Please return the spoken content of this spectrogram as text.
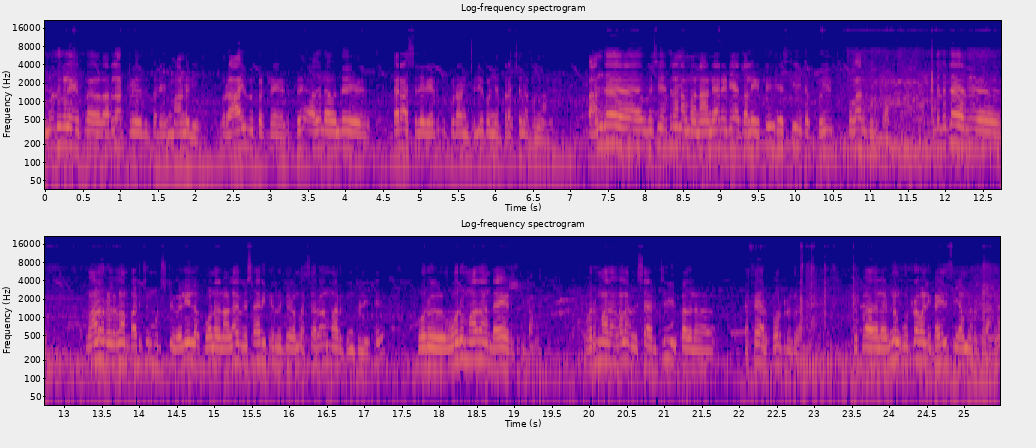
முதுகலை இப்போ வரலாற்று துறை மாணவி ஒரு ஆய்வு கட்டுரை எடுத்து அதில் வந்து பேராசிரியர் எடுக்கக்கூடாதுன்னு சொல்லி கொஞ்சம் பிரச்சனை பண்ணாங்க. இப்போ அந்த விஷயத்தில் நம்ம நான் நேரடியாக தலையிட்டு எஸ்பிகிட்ட போய் புகார் கொடுத்தோம். கிட்டத்தட்ட அது மாணவர்கள்லாம் படித்து முடிச்சுட்டு வெளியில் போனதுனால விசாரிக்கிறதுக்கு ரொம்ப சிரமமாக இருக்குன்னு சொல்லிட்டு ஒரு ஒரு மாதம் டயம் எடுத்துக்கிட்டாங்க. ஒரு மாத காலம் விசாரித்து இப்போ அதில் எஃப்ஐஆர் போட்டிருக்கிறாங்க. இப்போ அதில் இன்னும் குற்றவாளி கைது செய்யாமல் இருக்கிறாங்க.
